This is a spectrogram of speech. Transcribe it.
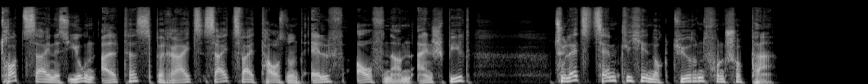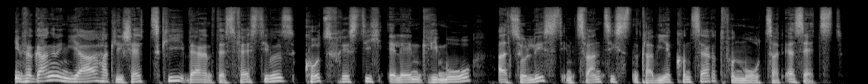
trotz seines jungen Alters bereits seit 2011 Aufnahmen einspielt, zuletzt sämtliche Nocturnen von Chopin. Im vergangenen Jahr hat Liszewski während des Festivals kurzfristig Hélène Grimaud als Solist im 20. Klavierkonzert von Mozart ersetzt.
